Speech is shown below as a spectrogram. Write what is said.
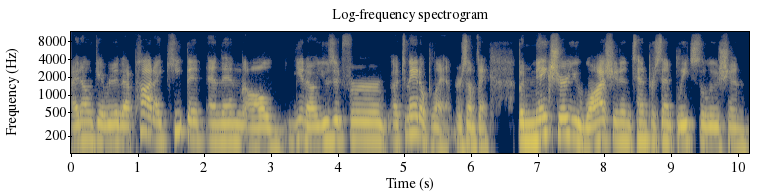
I don't get rid of that pot. I keep it and then I'll, you know, use it for a tomato plant or something. But make sure you wash it in ten percent bleach solution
